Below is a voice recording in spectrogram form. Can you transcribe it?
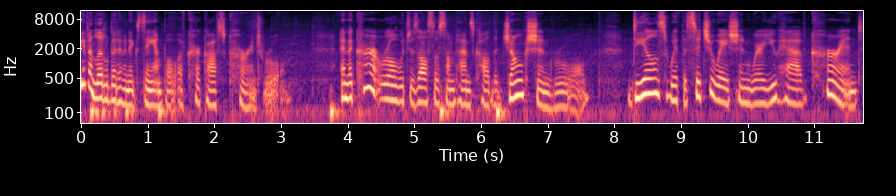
give a little bit of an example of Kirchhoff's current rule. And the current rule, which is also sometimes called the junction rule, deals with the situation where you have current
